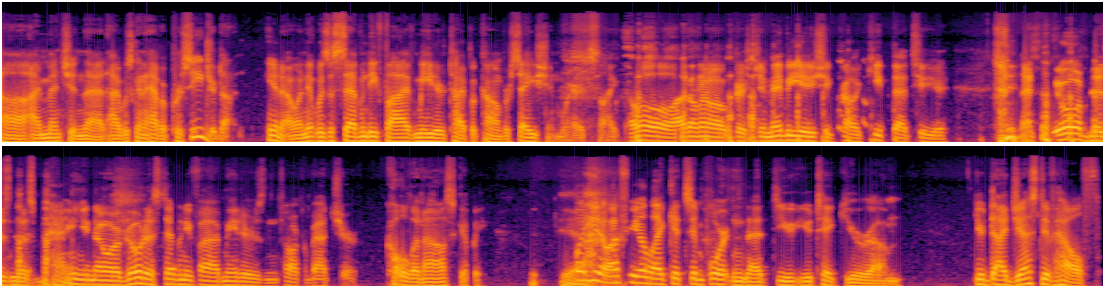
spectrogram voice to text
uh, i mentioned that i was going to have a procedure done you know and it was a 75 meter type of conversation where it's like oh i don't know christian maybe you should probably keep that to you that's your business, man. You know, or go to 75 meters and talk about your colonoscopy. Yeah. But you know, I feel like it's important that you you take your um your digestive health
